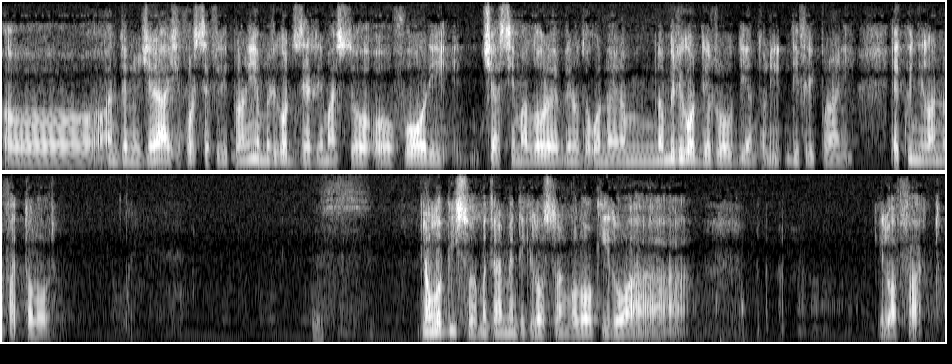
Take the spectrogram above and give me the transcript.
oh, Antonio Geraci, forse Filippo Nonino, non mi ricordo se è rimasto oh, fuori, cioè assieme a loro è venuto con noi, non, non mi ricordo il ruolo di, Antonio, di Filippo Nonino, e quindi l'hanno fatto loro. Non l'ho visto materialmente chi lo strangolò, chi lo ha, chi lo ha fatto.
